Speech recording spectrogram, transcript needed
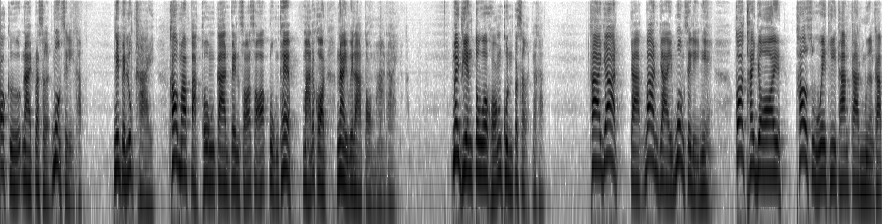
ก็คือนายประเสริฐม่วงสิริครับ นี่เป็นลูกชายเข้ามาปักธงการเป็นสสกรุงเทพมหานครในเวลาต่อมาได้นะครับ ไม่เพียงตัวของคุณประเสริฐนะครับทายาทจากบ้านใหญ่ม่วงสิริเนี่ยก็ทยอยเข้าสู่เวทีทางการเมืองครับ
